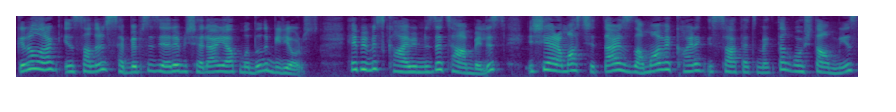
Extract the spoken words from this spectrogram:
Genel olarak insanların sebepsiz yere bir şeyler yapmadığını biliyoruz. Hepimiz kalbimizde tembeliz. İşe yaramaz çitler zaman ve kaynak israfı sarf etmekten hoşlanmayız.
